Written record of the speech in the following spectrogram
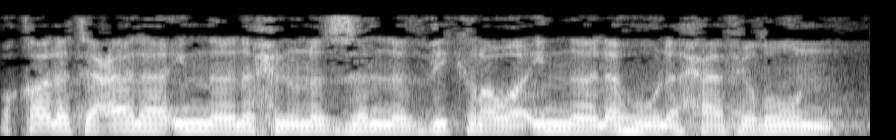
وقال تعالى إنا نحن نزلنا الذكر وإنا له لحافظون.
